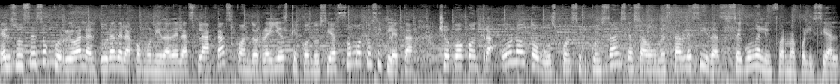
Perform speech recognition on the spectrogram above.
El suceso ocurrió a la altura de la comunidad de Las Lajas cuando Reyes, que conducía su motocicleta, chocó contra un autobús por circunstancias aún no establecidas, según el informe policial.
